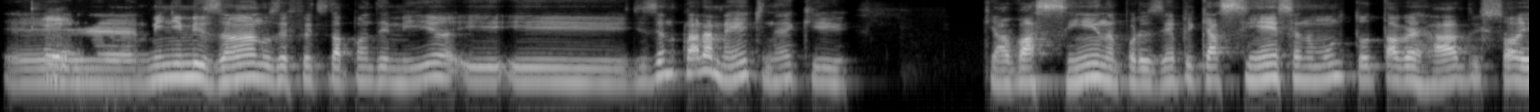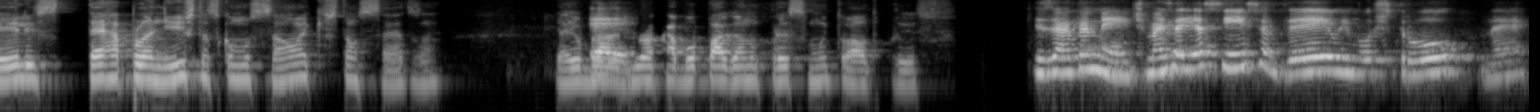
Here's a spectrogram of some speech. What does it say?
é, é. minimizando os efeitos da pandemia e, e, dizendo claramente né, que, que a vacina, por exemplo, e que a ciência no mundo todo estava errado e só eles, terraplanistas como são, é que estão certos. Né? E aí o Brasil é. acabou pagando um preço muito alto por isso. Exatamente, mas aí a ciência veio e mostrou, né,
